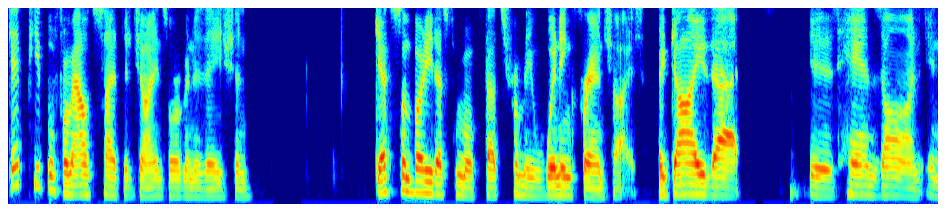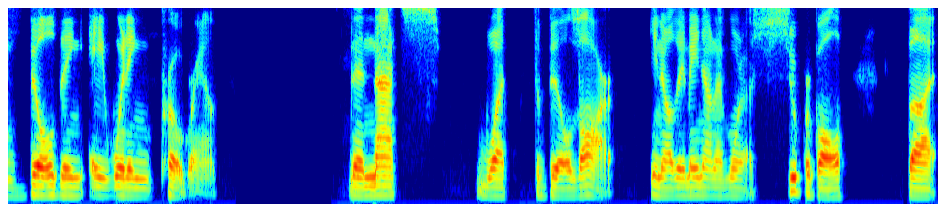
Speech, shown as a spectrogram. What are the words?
Get people from outside the Giants organization. Get somebody that's from a, that's from a winning franchise, a guy that is hands on in building a winning program, then that's what the Bills are. You know, they may not have won a Super Bowl, but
